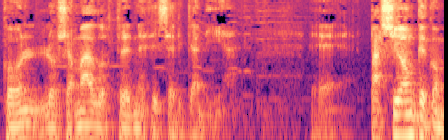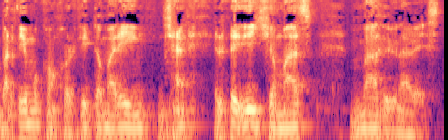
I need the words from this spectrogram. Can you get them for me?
con los llamados trenes de cercanía. Eh, pasión que compartimos con Jorgito Marín, ya lo he dicho más, más de una vez.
